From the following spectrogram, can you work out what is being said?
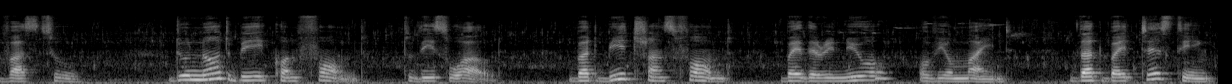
verse 2. Do not be conformed to this world, but be transformed by the renewal of your mind that by testing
